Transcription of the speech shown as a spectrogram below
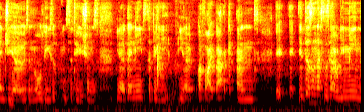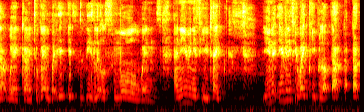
NGOs and all these institutions, you know, there needs to be, you know, a fight back. And it, it, it doesn't necessarily mean that we're going to win, but it, it's these little small wins. And even if you take, you know, even if you wake people up, that, that, that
